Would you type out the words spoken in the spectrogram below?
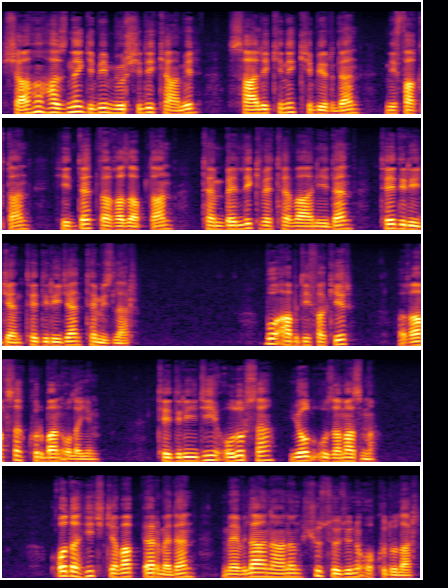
Şahı Hazne gibi mürşidi kamil, salikini kibirden, nifaktan, hiddet ve gazaptan, tembellik ve tevaniden tedricen tedricen temizler. Bu abdi fakir, gafsa kurban olayım. Tedrici olursa yol uzamaz mı? O da hiç cevap vermeden Mevlana'nın şu sözünü okudular.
